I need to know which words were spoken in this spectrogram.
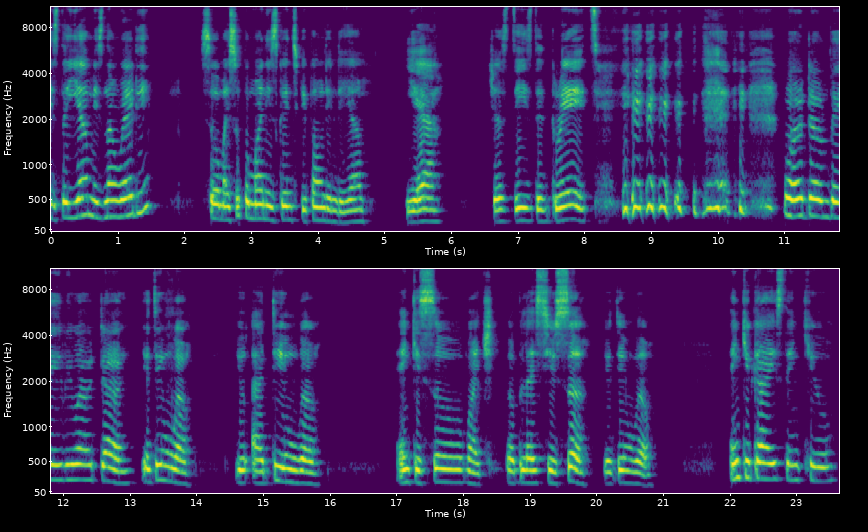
Guys, the yam is now ready. So my superman is going to be pounding the yam. Yeah, just is the great. well done, baby. Well done. You're doing well. You are doing well. Thank you so much. God bless you, sir. You're doing well. Thank you, guys. Thank you.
